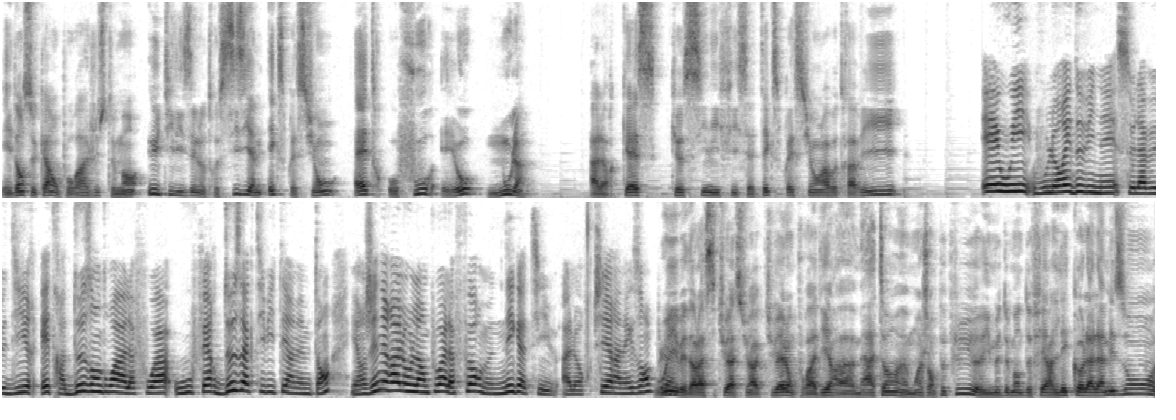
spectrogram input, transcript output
Et dans ce cas, on pourra justement utiliser notre sixième expression, être au four et au moulin. Alors, qu'est-ce que signifie cette expression à votre avis? Et oui, vous l'aurez deviné, cela veut dire être à deux endroits à la fois ou faire deux activités en même temps. Et en général, on l'emploie à la forme négative. Alors Pierre, un exemple Oui, mais dans la situation actuelle, on pourra dire euh, mais attends, euh, moi j'en peux plus. Euh, il me demande de faire l'école à la maison.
